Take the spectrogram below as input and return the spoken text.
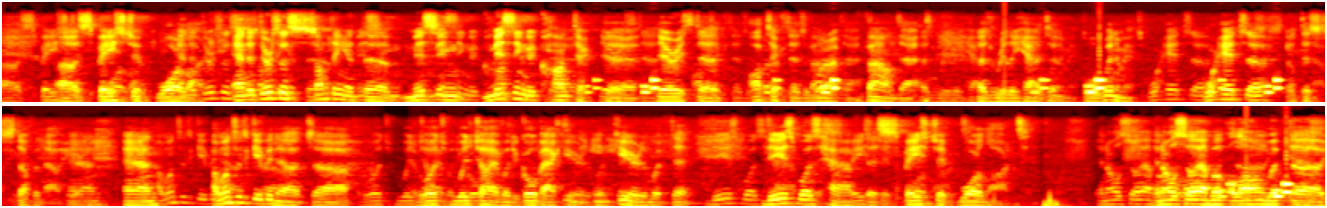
uh, spaceship warlock, and if there's a something at the missing missing a contact. There is the object that I found that has really had to. Well, wait a minute. Warheads. Uh, Warheads. Uh, got this stuff out here, and I wanted to give it. I wanted to give it a. Uh, which, which I would go back in, in here with the. This was have the spaceship warlock. And also have, and also have along with the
